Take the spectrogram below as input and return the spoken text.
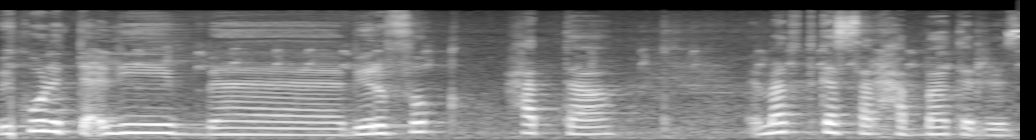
ويكون التقليب برفق حتى ما تتكسر حبات الرز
